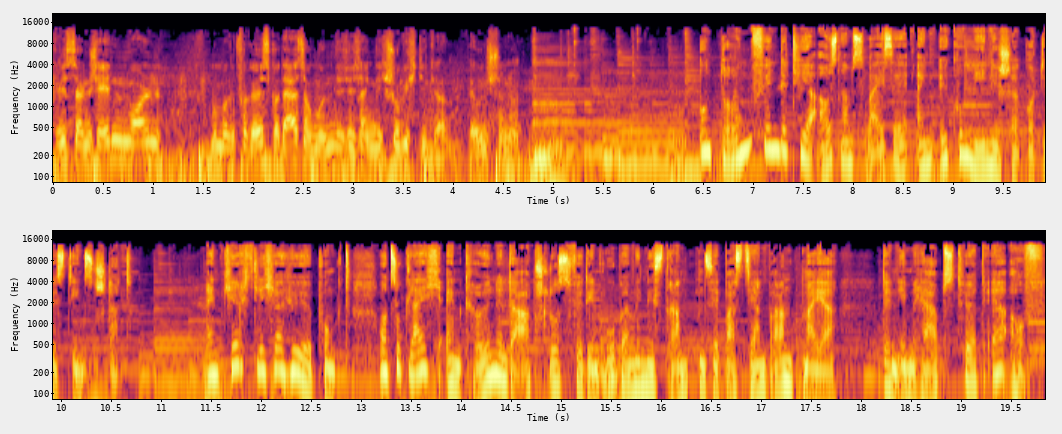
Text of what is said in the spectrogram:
größeren Schäden waren, muss man vergrößt Gott auch sagen. Und das ist eigentlich schon wichtig, ja, bei uns schon. Auch. Und drum findet hier ausnahmsweise ein ökumenischer Gottesdienst statt. Ein kirchlicher Höhepunkt und zugleich ein krönender Abschluss für den Oberministranten Sebastian Brandmeier, denn im Herbst hört er auf.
